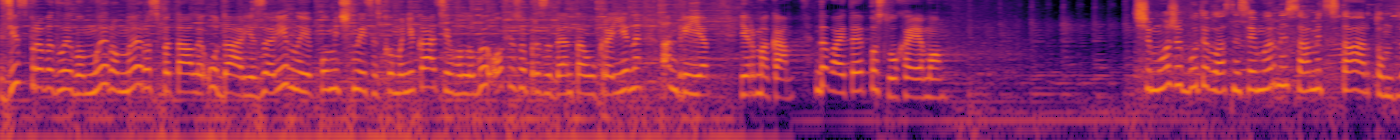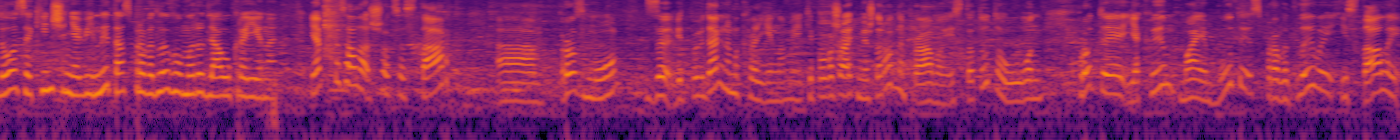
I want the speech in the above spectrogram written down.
зі справедливим миром? Ми розпитали у Дар'ї Зарівної помічниці з комунікації голови офісу президента України Андрія Єрмака. Давайте послухаємо. Чи може бути власне цей мирний саміт стартом для закінчення війни та справедливого миру для України? Я б сказала, що це старт розмов з відповідальними країнами, які поважають міжнародне право і статут ООН, про те, яким має бути справедливий і сталий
